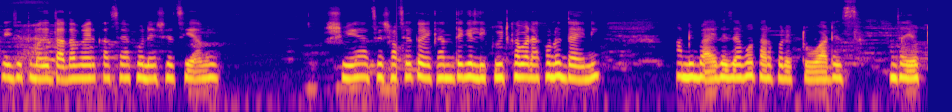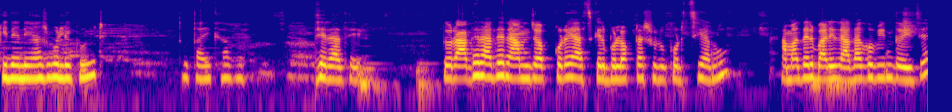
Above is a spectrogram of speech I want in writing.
এই যে তোমাদের দাদা ভাইয়ের কাছে এখন এসেছি আমি। শুয়ে আছে সবচেয়ে তো এখান থেকে লিকুইড খাবার এখনও দেয়নি। আমি বাইরে যাব, তারপর একটু ওয়ারেস যাই হোক কিনে নিয়ে আসব লিকুইড তো তাই খাবে। রাধে রাধে। তো রাধে রাধে নাম জপ করে আজকের ব্লগটা শুরু করছি আমি। আমাদের বাড়ির রাধা গোবিন্দ এই যে।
